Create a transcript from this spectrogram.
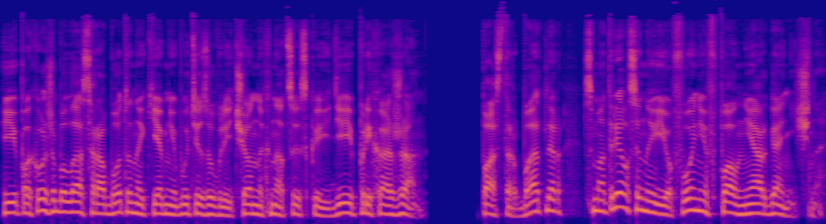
и, похоже, была сработана кем-нибудь из увлеченных нацистской идеей прихожан. Пастор Батлер смотрелся на ее фоне вполне органично.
